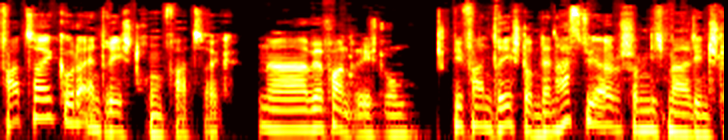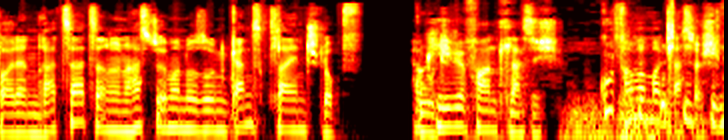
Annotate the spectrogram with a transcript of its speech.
Fahrzeug oder ein Drehstromfahrzeug? na, wir fahren Drehstrom. Wir fahren Drehstrom. Dann hast du ja schon nicht mal den schleudernden Radsatz, sondern hast du immer nur so einen ganz kleinen Schlupf. Gut. Okay, wir fahren klassisch. Gut, fahren wir mal klassisch.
